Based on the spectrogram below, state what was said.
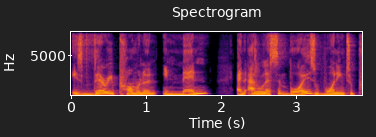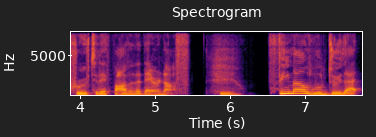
is very prominent in men and adolescent boys wanting to prove to their father that they're enough. Mm. Females will do that,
